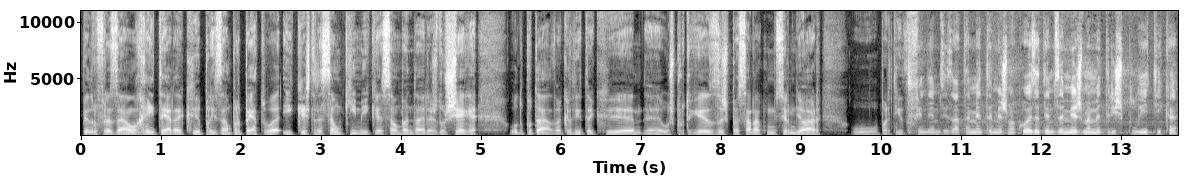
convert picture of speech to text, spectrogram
Pedro Frazão reitera que prisão perpétua e castração química são bandeiras do Chega. O deputado acredita que eh, os portugueses passaram a conhecer melhor o partido. Defendemos exatamente a mesma coisa, temos a mesma matriz política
